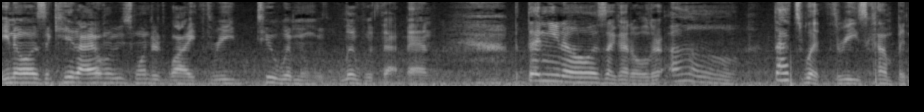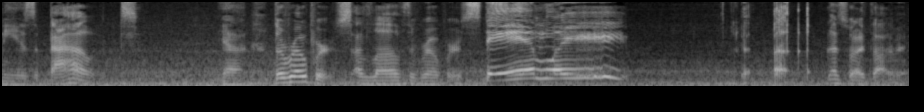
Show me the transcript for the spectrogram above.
You know, as a kid, I always wondered why three, two women would live with that man. But then, you know, as I got older, oh, that's what Three's Company is about. Yeah, the Ropers. I love the Ropers. Stanley! That's what I thought of it.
